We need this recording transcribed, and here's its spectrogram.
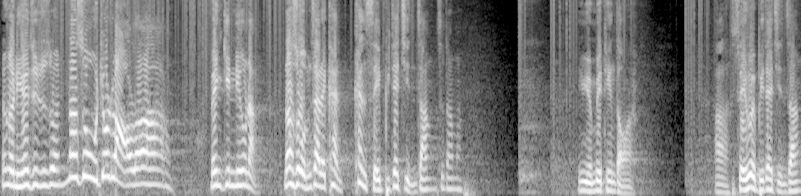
那个女儿就是说，那时候我就老了，没跟溜了。那时候我们再来看看谁比较紧张，知道吗？你有没有听懂啊？啊，谁会比较紧张？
